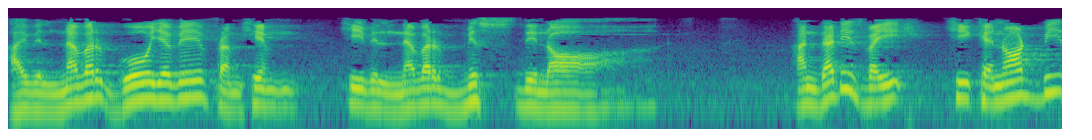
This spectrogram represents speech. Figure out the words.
I will never go away from him. He will never miss the law. And that is why he cannot be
